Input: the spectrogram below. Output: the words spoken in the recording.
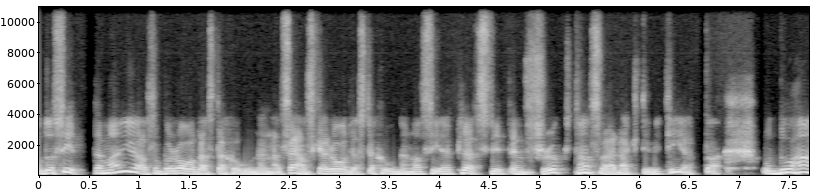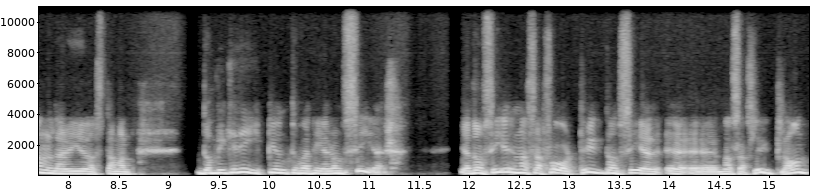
Och då sitter man ju alltså på radarstationerna, svenska radiostationerna och ser plötsligt en fruktansvärd aktivitet. Då. Och då handlar det just om att de begriper ju inte vad det är de ser. Ja, de ser en massa fartyg, de ser eh, en massa flygplan.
